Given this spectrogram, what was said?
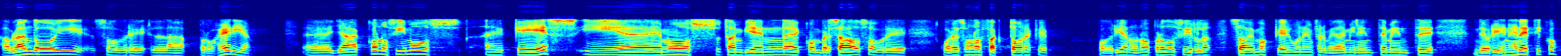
hablando hoy sobre la progeria. Eh, ya conocimos eh, qué es y hemos también conversado sobre cuáles son los factores que podrían o no producirla. Sabemos que es una enfermedad eminentemente de origen genético,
